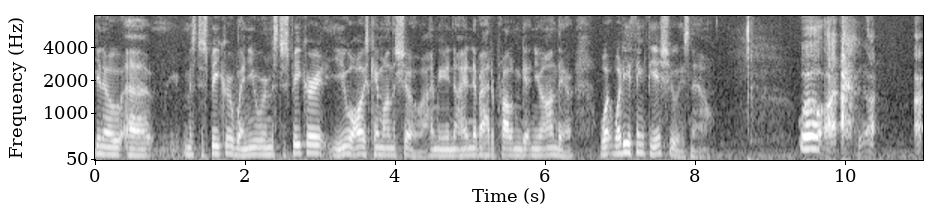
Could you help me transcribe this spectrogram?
You know, uh, Mr. Speaker, when you were Mr. Speaker, you always came on the show. I mean, I never had a problem getting you on there. What, what do you think the issue is now? Well, I, I,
